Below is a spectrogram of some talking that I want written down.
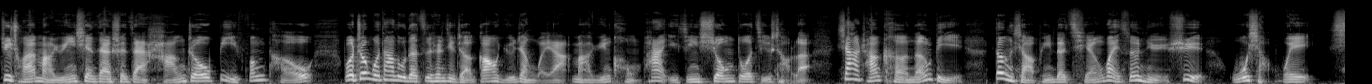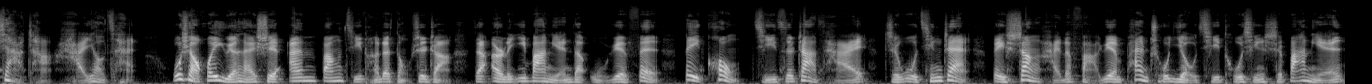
据传，马云现在是在杭州避风头。不过，中国大陆的资深记者高瑜认为啊，马云恐怕已经凶多吉少了，下场可能比邓小平的前外孙女婿吴晓辉下场还要惨。吴晓辉原来是安邦集团的董事长，在二零一八年的五月份被控集资诈财、职务侵占，被上海的法院判处有期徒刑十八年，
